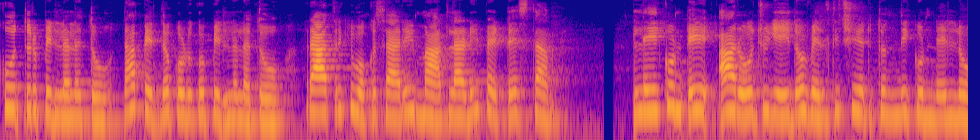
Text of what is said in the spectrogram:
కూతురు పిల్లలతో నా పెద్ద కొడుకు పిల్లలతో రాత్రికి ఒకసారి మాట్లాడి పెట్టేస్తాం. లేకుంటే ఆ రోజు ఏదో వెళ్తి చేరుతుంది గుండెల్లో.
